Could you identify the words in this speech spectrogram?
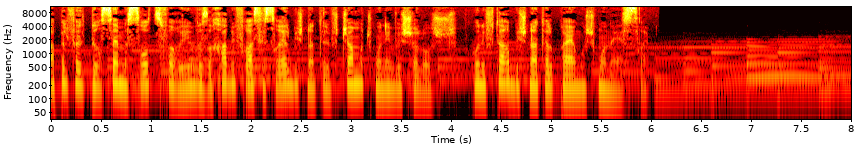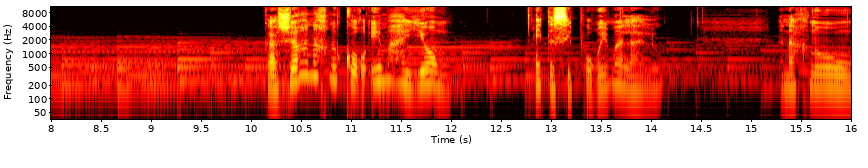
אפלפלד פרסם עשרות ספרים וזכה בפרס ישראל בשנת 1983. הוא נפטר בשנת 2018. כאשר אנחנו קוראים היום את הסיפורים הללו, אנחנו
